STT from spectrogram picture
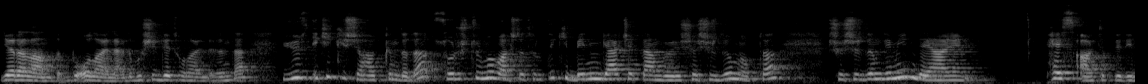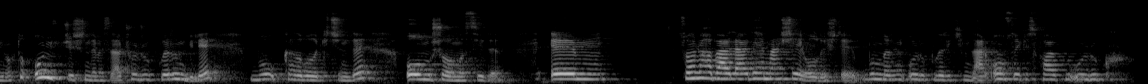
yaralandı bu olaylarda, bu şiddet olaylarında. 102 kişi hakkında da soruşturma başlatıldı ki benim gerçekten böyle şaşırdığım nokta şaşırdığım demeyeyim de yani pes artık dediğim nokta 13 yaşında mesela çocukların bile bu kalabalık içinde olmuş olmasıydı. Eee Sonra haberlerde hemen şey oldu işte bunların uyrukları kimler? 18 farklı uyruktan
